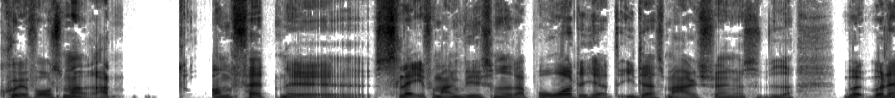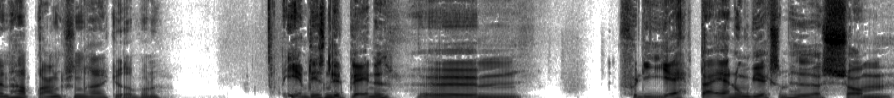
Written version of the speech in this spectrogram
kunne jeg forestille mig, ret omfattende slag for mange virksomheder, der bruger det her i deres markedsføring osv. Hvordan har branchen reageret på det? Jamen, det er sådan lidt blandet. Øhm, fordi ja, der er nogle virksomheder, som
